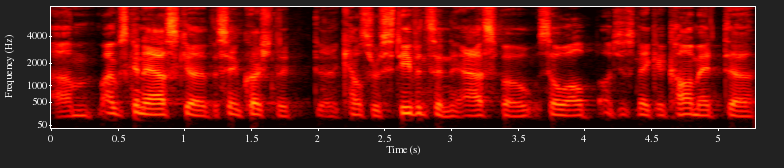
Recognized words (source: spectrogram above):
Um, I was going to ask uh, the same question that uh, Councillor Stevenson asked, but- so I'll, I'll just make a comment. uh,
